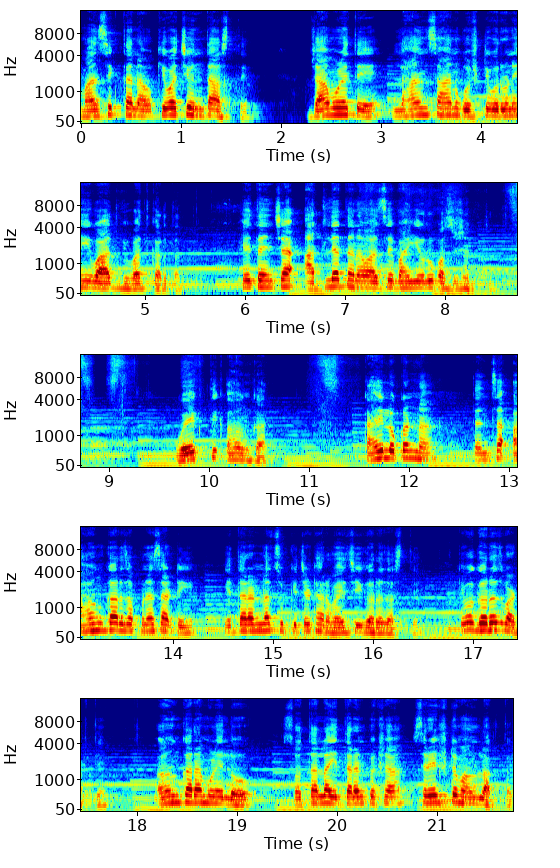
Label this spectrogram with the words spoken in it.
मानसिक तणाव किंवा चिंता असते ज्यामुळे ते लहान सहान गोष्टीवरूनही वादविवाद करतात. हे त्यांच्या आतल्या तणावाचे बाह्यरूप असू शकते. वैयक्तिक अहंकार. काही लोकांना त्यांचा अहंकार जपण्यासाठी इतरांना चुकीचे ठरवायची गरज असते किंवा गरज वाटते. अहंकारामुळे लोक स्वतःला इतरांपेक्षा श्रेष्ठ मानू लागतात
